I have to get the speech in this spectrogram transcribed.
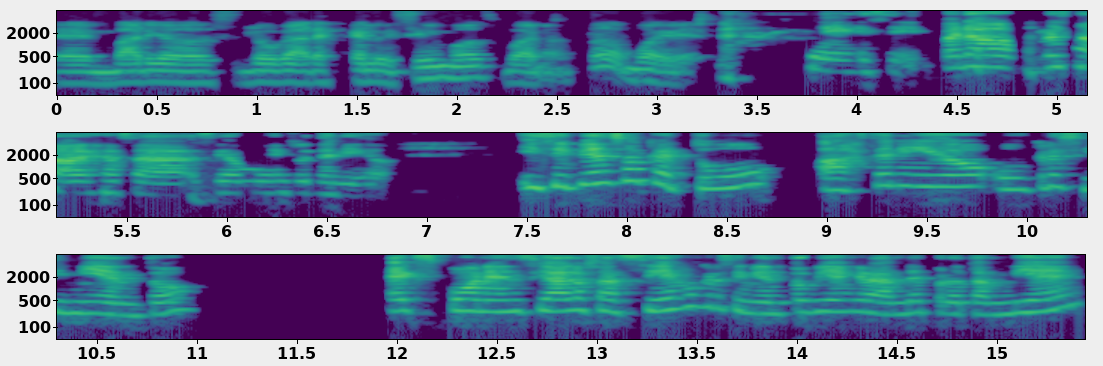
en varios lugares que lo hicimos, bueno, todo muy bien. Sí, sí, pero, pero sabes, o sea, ha sido muy entretenido. Y si pienso que tú has tenido un crecimiento exponencial, o sea, sí es un crecimiento bien grande, pero también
